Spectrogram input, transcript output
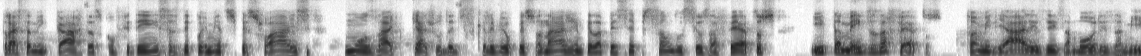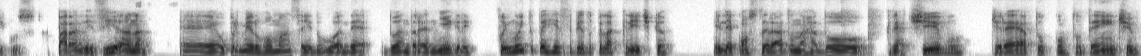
Traz também cartas, confidências, depoimentos pessoais, um mosaico que ajuda a descrever o personagem pela percepção dos seus afetos e também desafetos, familiares, ex-amores, amigos. Paralisiana, é, o primeiro romance aí do André, do André Nigri, foi muito bem recebido pela crítica. Ele é considerado um narrador criativo, direto, contundente.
